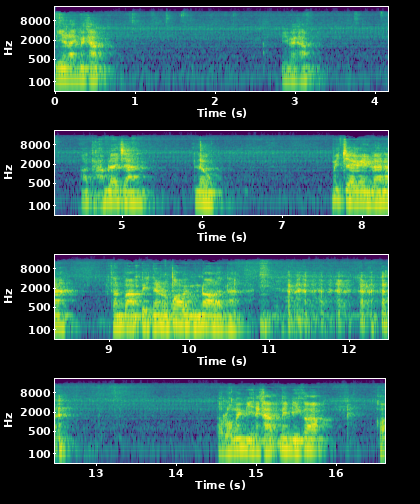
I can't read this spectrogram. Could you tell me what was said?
มีอะไรไหมครับ มีไหมครับเอาถามเลยอาจารย์เร็วไม่เจอกันอีกแล้วนะธันวาปิดนะหลวงพ่อไปเมืองนอกแล้วนะตกลงไม่มีนะครับ ไม่มีก็ขอ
